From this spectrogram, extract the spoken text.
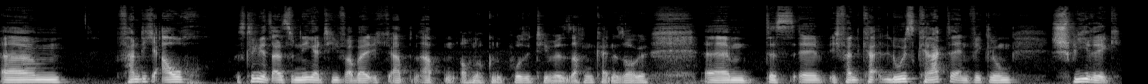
ähm, fand ich auch Das klingt jetzt alles so negativ, aber ich habe hab auch noch genug positive Sachen, keine Sorge. Ähm, das, äh, ich fand Ka Louis Charakterentwicklung schwierig.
